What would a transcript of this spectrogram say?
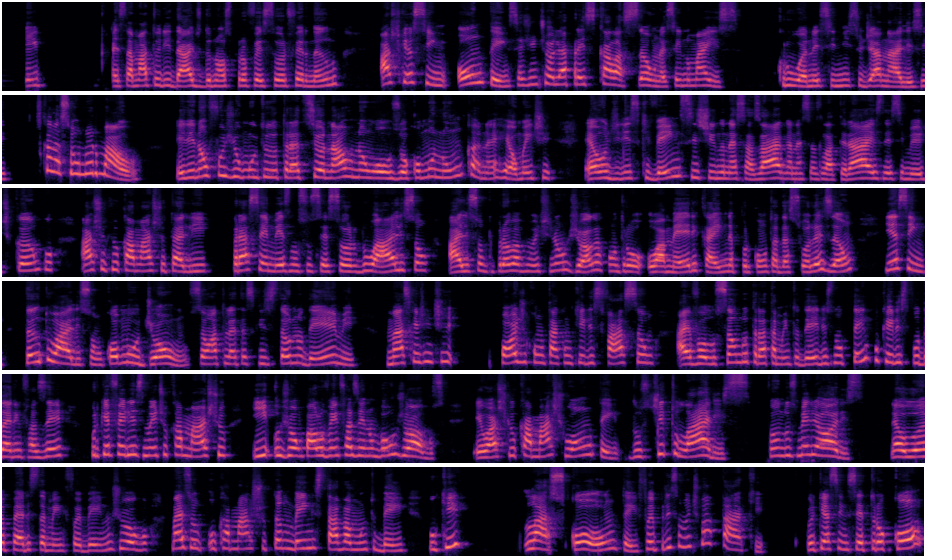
essa maturidade do nosso professor Fernando. Acho que assim, ontem, se a gente olhar para a escalação, né, sendo mais crua nesse início de análise, escalação normal. Ele não fugiu muito do tradicional, não ousou como nunca, né? Realmente é onde diz que vem insistindo nessa zaga, nessas laterais, nesse meio de campo. Acho que o Camacho tá ali para ser mesmo o sucessor do Alisson. Alisson que provavelmente não joga contra o América ainda por conta da sua lesão. E assim, tanto o Alisson como o John são atletas que estão no DM, mas que a gente pode contar com que eles façam a evolução do tratamento deles no tempo que eles puderem fazer, porque felizmente o Camacho e o João Paulo vêm fazendo bons jogos. Eu acho que o Camacho ontem, dos titulares, foi um dos melhores. Né? O Luan Pérez também foi bem no jogo, mas o, o Camacho também estava muito bem. O que lascou ontem foi principalmente o ataque. Porque assim, você trocou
